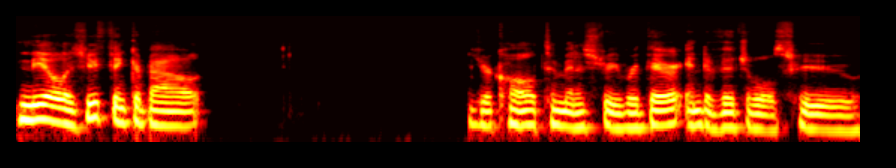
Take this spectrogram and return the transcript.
Neal, as you think about your call to ministry, were there individuals who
